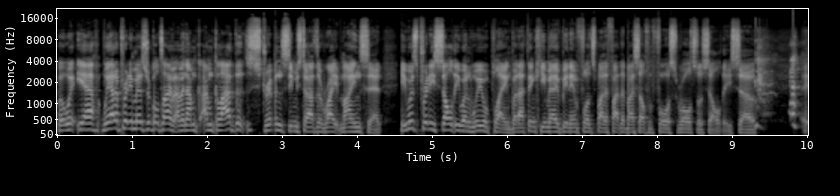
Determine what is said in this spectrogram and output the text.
but we, yeah, we had a pretty miserable time. I mean, I'm I'm glad that Strippin seems to have the right mindset. He was pretty salty when we were playing, but I think he may have been influenced by the fact that myself and Force were also salty. So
